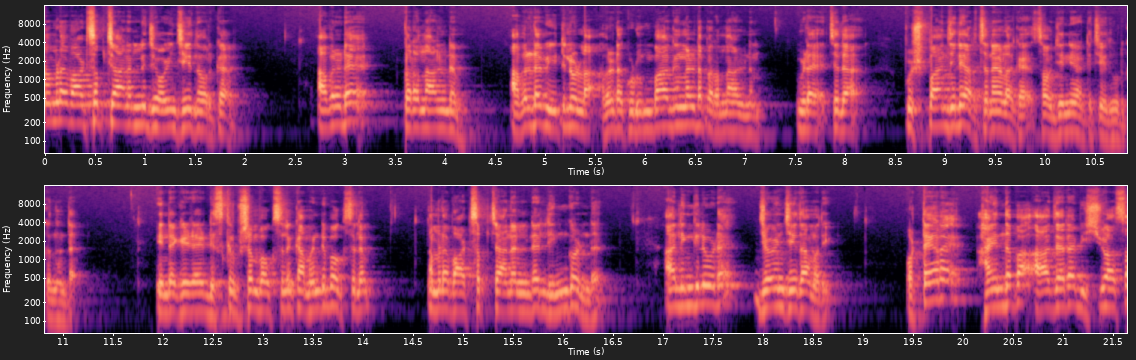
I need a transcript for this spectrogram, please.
നമ്മുടെ വാട്സപ്പ് ചാനലിൽ ജോയിൻ ചെയ്യുന്നവർക്ക് അവരുടെ പിറന്നാളിനും അവരുടെ വീട്ടിലുള്ള അവരുടെ കുടുംബാംഗങ്ങളുടെ പിറന്നാളിനും ഇവിടെ ചില പുഷ്പാഞ്ജലി അർച്ചനകളൊക്കെ സൗജന്യമായിട്ട് ചെയ്തു കൊടുക്കുന്നുണ്ട്. ഇതിന്റെ കീഴെ ഡിസ്ക്രിപ്ഷൻ ബോക്സിലും കമന്റ് ബോക്സിലും നമ്മുടെ വാട്സപ്പ് ചാനലിന്റെ ലിങ്കുണ്ട്. ആ ലിങ്കിലൂടെ ജോയിൻ ചെയ്താൽ മതി. ഒട്ടേറെ ഹൈന്ദവ ആചാര വിശ്വാസ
